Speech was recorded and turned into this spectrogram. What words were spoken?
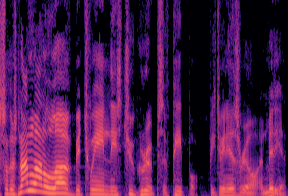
So there's not a lot of love between these two groups of people, between Israel and Midian.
